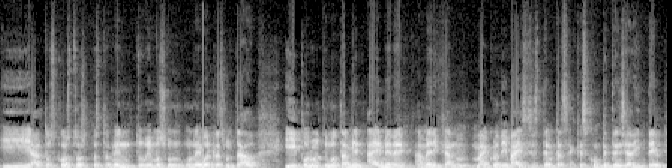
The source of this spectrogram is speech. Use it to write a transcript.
y altos costos, pues también tuvimos un, un, buen resultado. Y por último también AMD, American Micro Devices, esta empresa que es competencia de Intel,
